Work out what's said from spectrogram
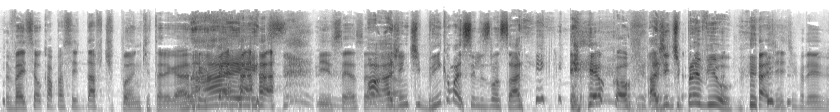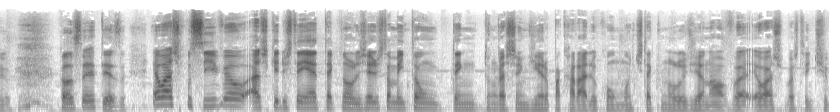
Vai ser o capacete Daft Punk, tá ligado? Nice! Isso ser Ó, a gente brinca, mas se eles lançarem, Eu compro. a gente previu. a gente previu. Com certeza. Eu acho possível, acho que eles têm a tecnologia, eles também estão gastando dinheiro pra caralho com um monte de tecnologia nova. Eu acho bastante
